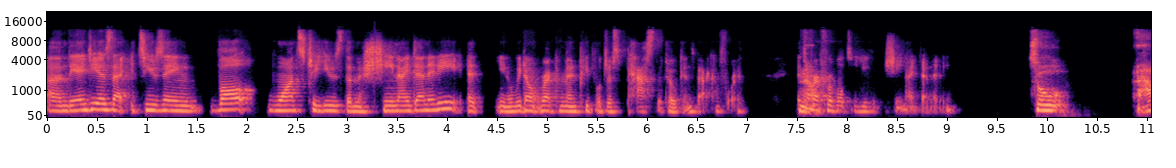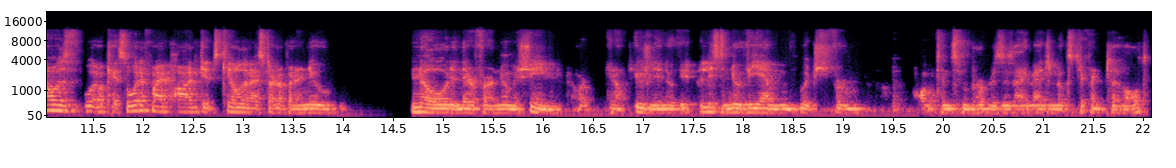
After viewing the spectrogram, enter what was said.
Um, the idea is that it's using Vault wants to use the machine identity. It, you know, we don't recommend people just pass the tokens back and forth. It's no. preferable to use the machine identity. So how is okay? So what if my pod gets killed and I start up on a new node and therefore a new machine, or you know, usually a new, at least a new VM, which for all intents and purposes, I imagine looks different to Vault.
